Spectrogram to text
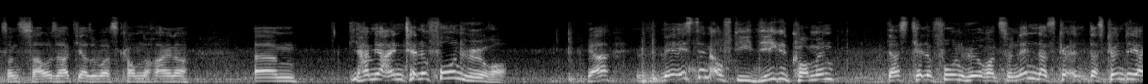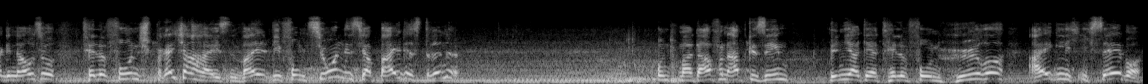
Sonst zu Hause hat ja sowas kaum noch einer. Ähm, die haben ja einen Telefonhörer. Ja, wer ist denn auf die Idee gekommen, das Telefonhörer zu nennen? Das, das könnte ja genauso Telefonsprecher heißen, weil die Funktion ist ja beides drinne. Und mal davon abgesehen, bin ja der Telefonhörer eigentlich ich selber.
